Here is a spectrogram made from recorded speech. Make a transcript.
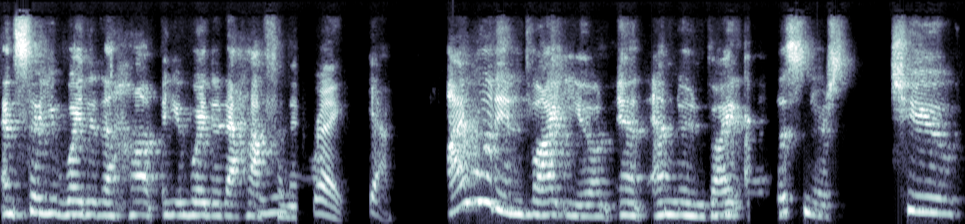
and so you waited a half you waited a half mm-hmm. an hour right yeah i would invite you and and, and invite our listeners to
